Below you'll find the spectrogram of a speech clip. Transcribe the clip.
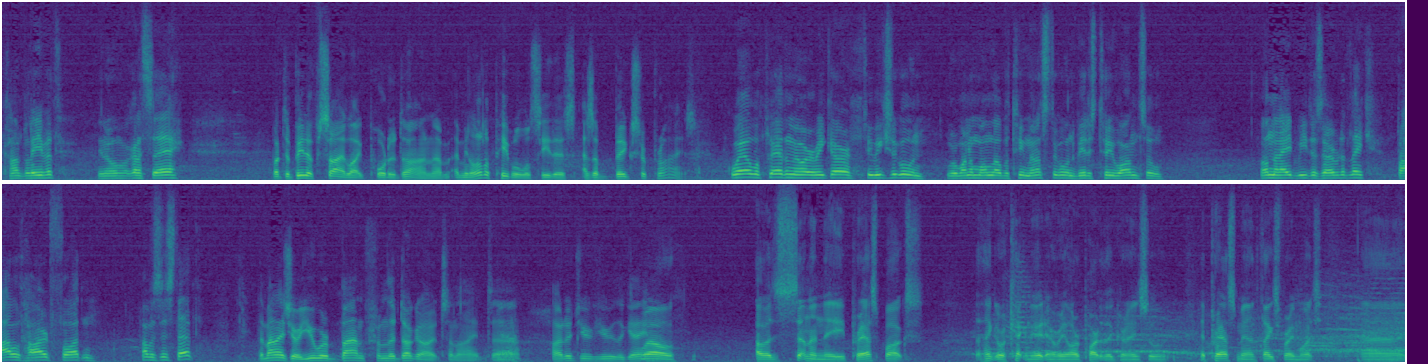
Can't believe it. You know, what can I say? But to beat a side like Portadown, um, I mean, a lot of people will see this as a big surprise. Well, we played them in Eureka two weeks ago and we were one 1 level two minutes to go and beat us 2 1. So on the night we deserved it, like, battled hard, fought, and that was just it. The manager, you were banned from the dugout tonight. Uh, yeah. How did you view the game? Well, I was sitting in the press box. I think they were kicking me out every other part of the ground, so the press man, thanks very much. Uh,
